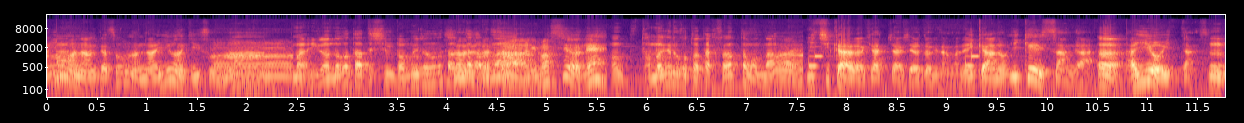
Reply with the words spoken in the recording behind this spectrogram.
うん今はなんかそんなんないような気するな。まあいろんなことあって審判もいろんなことあったからな。さあありますよね。ほんとたまげることはたくさんあったもんな、市川がキャッチャーしてる時なんかね一回あの池内さんがうん。太陽行ったんですよ、うんう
